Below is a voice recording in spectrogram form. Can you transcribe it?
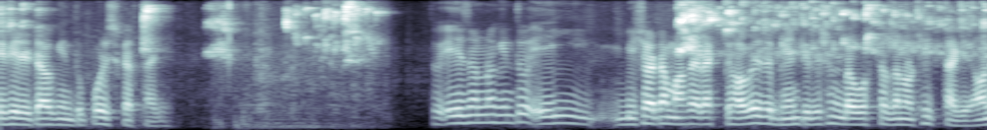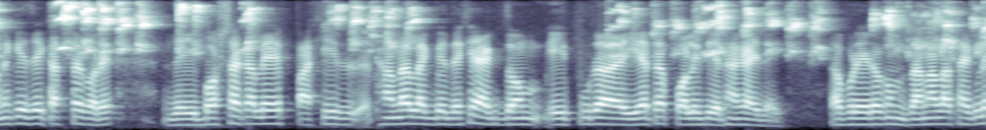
এভিয়ারিটাও কিন্তু পরিষ্কার থাকে। তো এই জন্য কিন্তু এই বিষয়টা মাথায় রাখতে হবে যে ভেন্টিলেশন ব্যবস্থা যেন ঠিক থাকে। অনেকে যে কাজটা করে, যে এই বর্ষাকালে পাখির ঠান্ডা লাগবে দেখে একদম এই পুরা ইয়েটা পলি দিয়ে ঢাকাই দেয়। তারপরে এরকম জানালা থাকলে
